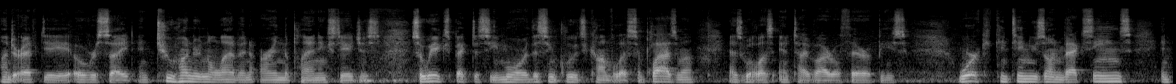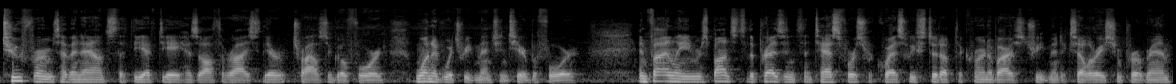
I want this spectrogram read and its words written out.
under FDA oversight, and 211 are in the planning stages. So we expect to see more. This includes convalescent plasma as well as antiviral therapies. Work continues on vaccines, and two firms have announced that the FDA has authorized their trials to go forward, one of which we've mentioned here before. And finally, in response to the President's and task force request, we've stood up the Coronavirus Treatment Acceleration Program.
